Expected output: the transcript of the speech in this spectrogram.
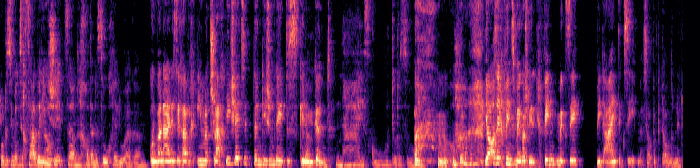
oder sie müssen sich selber Ja. einschätzen und ich kann dann so ein schauen. Und wenn einer sich einfach immer zu schlecht einschätzt, dann gibst du ihm dort das genügend. Nein, ist gut oder so. Oder? ja, also ich finde es mega schwierig. Ich finde, man sieht, bei den einen sieht man es, aber bei den anderen nicht.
